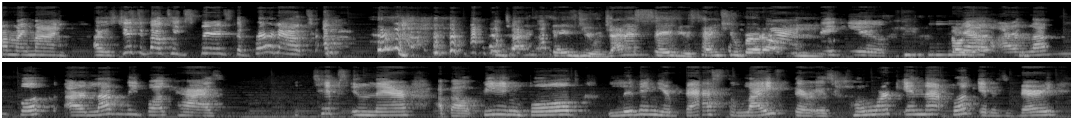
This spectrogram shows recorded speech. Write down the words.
on my mind. I was just about to experience the burnout. Janice saved you. Janice saved you. Thank you, Burnout. thank you. So, no, yeah. our lovely book, our lovely book has tips in there about being bold, living your best life. There is homework in that book. It is very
